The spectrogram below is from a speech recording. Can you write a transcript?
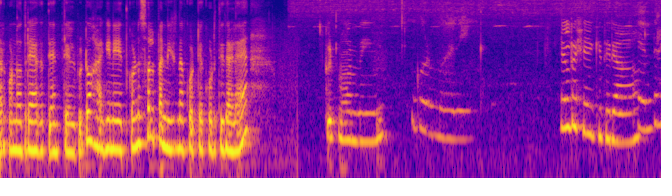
ಕರ್ಕೊಂಡೋದ್ರೆ ಆಗುತ್ತೆ ಅಂತ ಹೇಳ್ಬಿಟ್ಟು ಹಾಗೆಯೇ ಎತ್ಕೊಂಡು ಸ್ವಲ್ಪ ನೀರನ್ನ ಕೊಟ್ಟೆ ಕೊಡ್ತಿದ್ದಾಳೆ. ಗುಡ್ ಮಾರ್ನಿಂಗ್ ಗುಡ್ ಮಾರ್ನಿಂಗ್ ಎಲ್ಲರೂ ಹೇಗಿದ್ದೀರಾ? ಎಲ್ಲರೂ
